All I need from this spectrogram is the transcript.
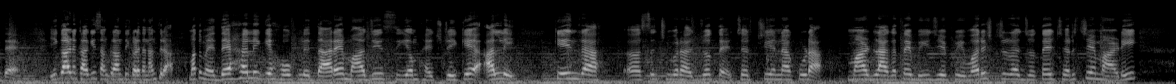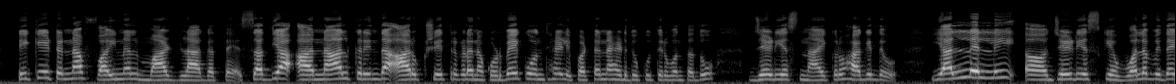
ಇದೆ. ಈ ಕಾರಣಕ್ಕಾಗಿ ಸಂಕ್ರಾಂತಿ ಕಳೆದ ನಂತರ ಮತ್ತೊಮ್ಮೆ ದೆಹಲಿಗೆ ಹೋಗಲಿದ್ದಾರೆ ಮಾಜಿ ಸಿಎಂ ಎಚ್ಡಿಕೆ ಅಲ್ಲಿ ಕೇಂದ್ರ ಸಚಿವರ ಜೊತೆ ಚರ್ಚೆಯನ್ನ ಕೂಡ ಮಾಡಲಾಗುತ್ತೆ. ಬಿಜೆಪಿ ವರಿಷ್ಠರ ಜೊತೆ ಚರ್ಚೆ ಮಾಡಿ ಟಿಕೆಟ್ ಅನ್ನ ಫೈನಲ್ ಮಾಡಲಾಗತ್ತೆ. ಸದ್ಯ ಆ ನಾಲ್ಕರಿಂದ ಆರು ಕ್ಷೇತ್ರಗಳನ್ನ ಕೊಡಬೇಕು ಅಂತ ಹೇಳಿ ಪಟ್ಟನ್ನ ಹಿಡಿದು ಕೂತಿರುವಂತದ್ದು ಜೆಡಿಎಸ್ ನಾಯಕರು ಹಾಗಿದ್ದು. ಎಲ್ಲೆಲ್ಲಿ ಜೆಡಿಎಸ್ಗೆ ಒಲವಿದೆ,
